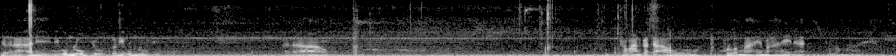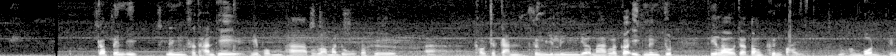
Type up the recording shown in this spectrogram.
เยอะนะอันนี้นี่อุ้มลูกอยู่ตัวนี้อุ้มลูกอยู่ไปแล้วชาวบ้านก็จะเอาผลไม้มาให้นะฮะผลไม้ ก็เป็นอีกหนึ่งสถานที่ที่ผมพาพวกเรามาดูก็คืออเขาชะกันซึ่งมีลิงเยอะมาก แล้วก็อีกหนึ่งจุดที่เราจะต้องขึ้นไปอยู่ข้างบนเป็น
